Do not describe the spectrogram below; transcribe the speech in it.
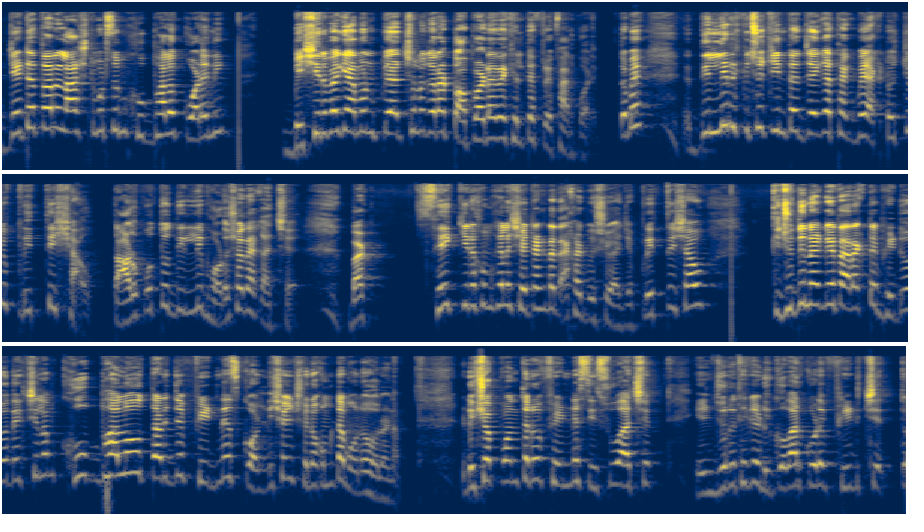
যেটা তারা লাস্ট মরসুম খুব ভালো করেনি। বেশিরভাগই এমন প্লেয়ার ছিল যারা টপ অর্ডারে খেলতে প্রেফার করে। তবে দিল্লির কিছু চিন্তার জায়গা থাকবে, একটা হচ্ছে পৃথ্বী সাউ। তার উপর তো দিল্লি ভরসা দেখাচ্ছে। বাট সে কীরকম খেলে সেটা একটা দেখার বিষয় আছে। পৃথ্বী সাউ কিছুদিন আগে তার একটা ভিডিও দেখছিলাম, খুব ভালো তার যে ফিটনেস কন্ডিশন সেরকমটা মনে হলো না। ঋষভ পন্থেরও ফিটনেস ইস্যু আছে ইঞ্জুরি থেকে রিকভার করে ফিরছে, তো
